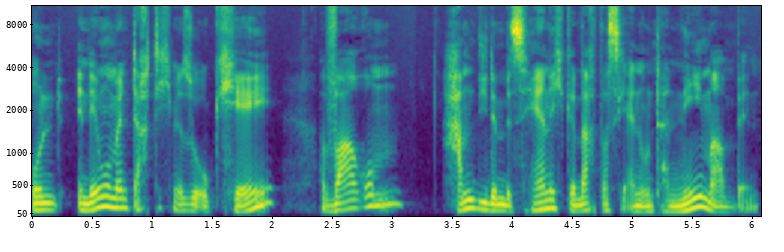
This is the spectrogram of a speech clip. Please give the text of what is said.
Und in dem Moment dachte ich mir so, okay, warum haben die denn bisher nicht gedacht, dass ich ein Unternehmer bin?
